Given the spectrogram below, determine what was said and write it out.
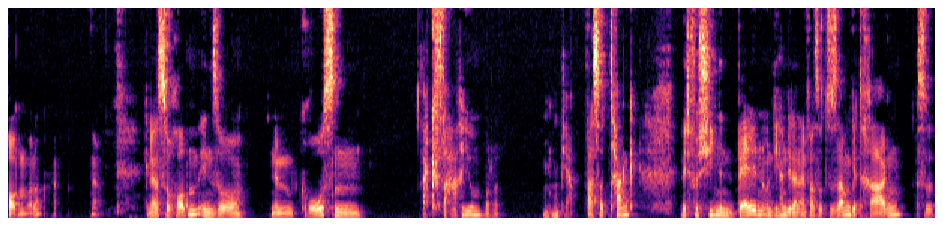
Robben, oder? Ja. ja. Genau, so Robben in so einem großen Aquarium oder mhm. ja, Wassertank mit verschiedenen Bällen und die haben die dann einfach so zusammengetragen, also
